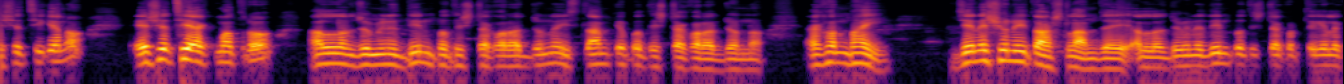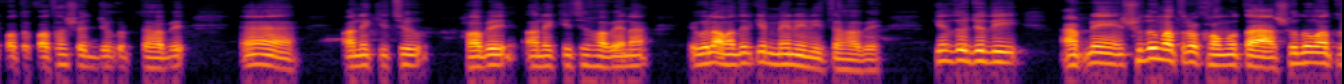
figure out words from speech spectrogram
এসেছি কেন? এসেছি একমাত্র আল্লাহর জমিনে দিন প্রতিষ্ঠা করার জন্য, ইসলামকে প্রতিষ্ঠা করার জন্য। এখন ভাই, জেনে শুনেই তো আসলাম যে আল্লাহর জমিনে দিন প্রতিষ্ঠা করতে গেলে কত কথা সহ্য করতে হবে। হ্যাঁ অনেক কিছু হবে, অনেক কিছু হবে না। এগুলো আমাদেরকে মেনে নিতে হবে। কিন্তু যদি আপনি শুধুমাত্র ক্ষমতা, শুধুমাত্র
